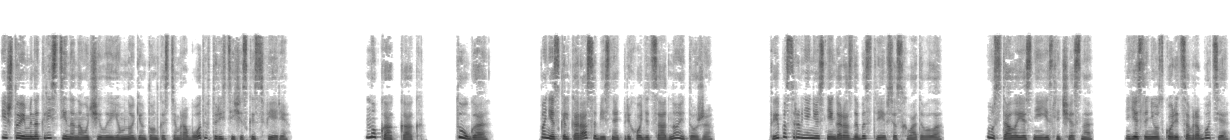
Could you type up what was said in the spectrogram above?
и что именно Кристина научила ее многим тонкостям работы в туристической сфере. Ну как-как, туго. По несколько раз объяснять приходится одно и то же. Ты по сравнению с ней гораздо быстрее все схватывала. Устала я с ней, если честно. Если не ускориться в работе,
